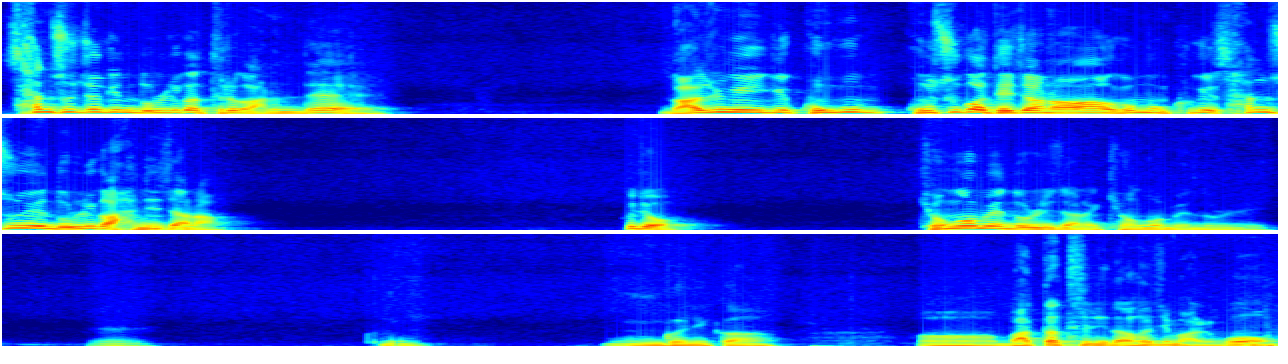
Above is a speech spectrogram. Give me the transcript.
산수적인 논리가 들어가는데, 나중에 이게 고급, 고수가 되잖아. 그러면 그게 산수의 논리가 아니잖아. 그죠? 경험의 논리잖아요. 경험의 논리. 예. 그런 거니까, 어, 맞다 틀리다 하지 말고,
